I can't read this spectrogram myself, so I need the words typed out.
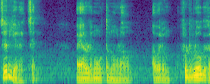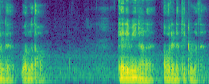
ചെറിയൊരച്ഛൻ. അയാളുടെ മൂത്ത മോളാവും. അവരും ഫുഡ് വ്ലോഗ് കണ്ട് വന്നതാവും. കരിമീനാണ് അവർ എടുത്തിട്ടുള്ളത്.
